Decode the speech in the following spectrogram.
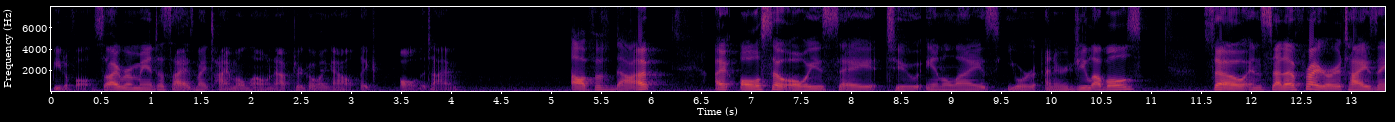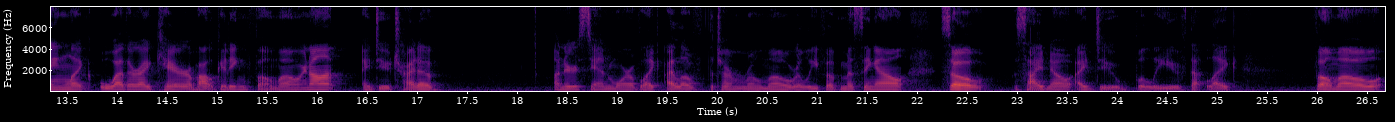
beautiful. So I romanticize my time alone after going out like all the time. Off of that, I also always say to analyze your energy levels. So instead of prioritizing like whether I care about getting FOMO or not, I do try to understand more of like I love the term ROMO, relief of missing out. So side note, I do believe that like FOMO,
